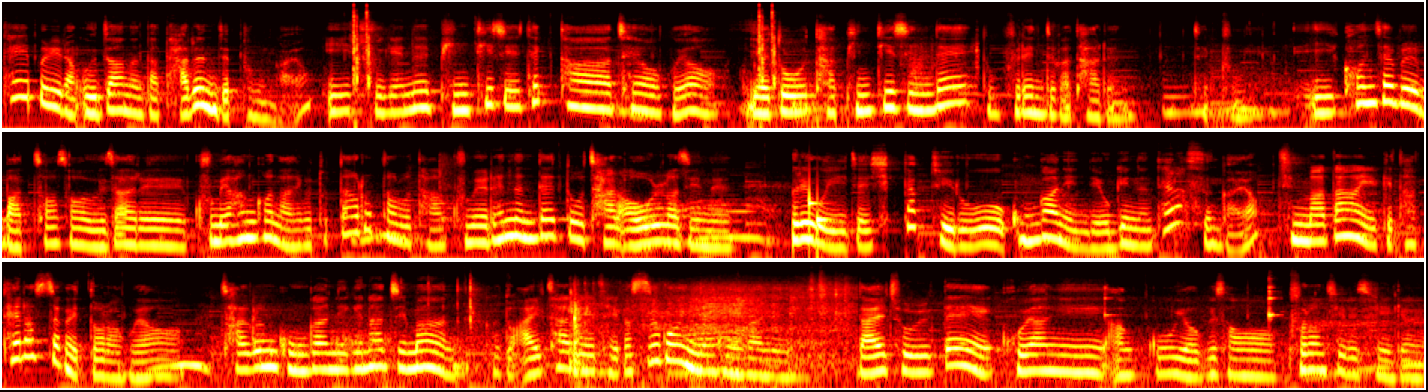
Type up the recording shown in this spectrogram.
테이블이랑 의자는 다 다른 제품인가요? 이 두 개는 빈티지 텍타 체어고요. 얘도 다 빈티지인데 또 브랜드가 다른 제품이에요. 이 컨셉을 맞춰서 의자를 구매한 건 아니고 또 따로따로 다 구매를 했는데 또 잘 어울러지는 그리고 이제 식탁 뒤로 공간이 있는데 여기는 테라스인가요? 집마다 이렇게 다 테라스가 있더라고요. 작은 공간이긴 하지만 그래도 알차게 제가 쓰고 있는 공간이에요. 날 좋을 때 고양이 안고 여기서 브런치를 즐겨요.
